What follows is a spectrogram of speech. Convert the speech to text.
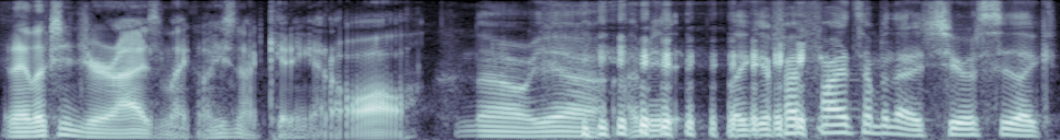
And I looked into your eyes. And I'm like, oh, he's not kidding at all. No, yeah. I mean, like if I find someone that I seriously like,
